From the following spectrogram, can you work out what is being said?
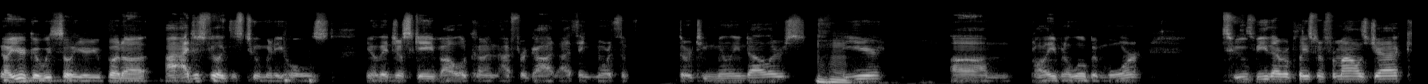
No, you're good. We still hear you, but uh, I, I just feel like there's too many holes. You know, they just gave Oluokun, I forgot, I think north of thirteen million dollars mm-hmm. a year, um, probably even a little bit more to be that replacement for Myles Jack.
